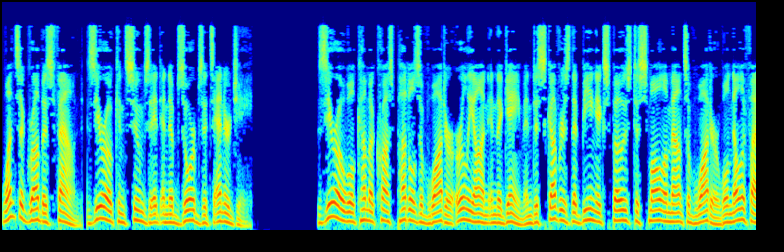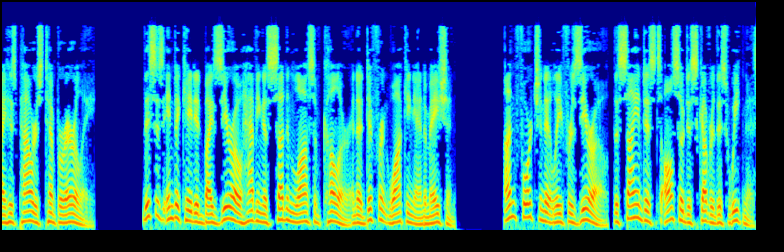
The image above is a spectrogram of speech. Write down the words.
Once a grub is found, Zero consumes it and absorbs its energy. Zero will come across puddles of water early on in the game and discovers that being exposed to small amounts of water will nullify his powers temporarily. This is indicated by Zero having a sudden loss of color and a different walking animation. Unfortunately for Zero, the scientists also discover this weakness.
